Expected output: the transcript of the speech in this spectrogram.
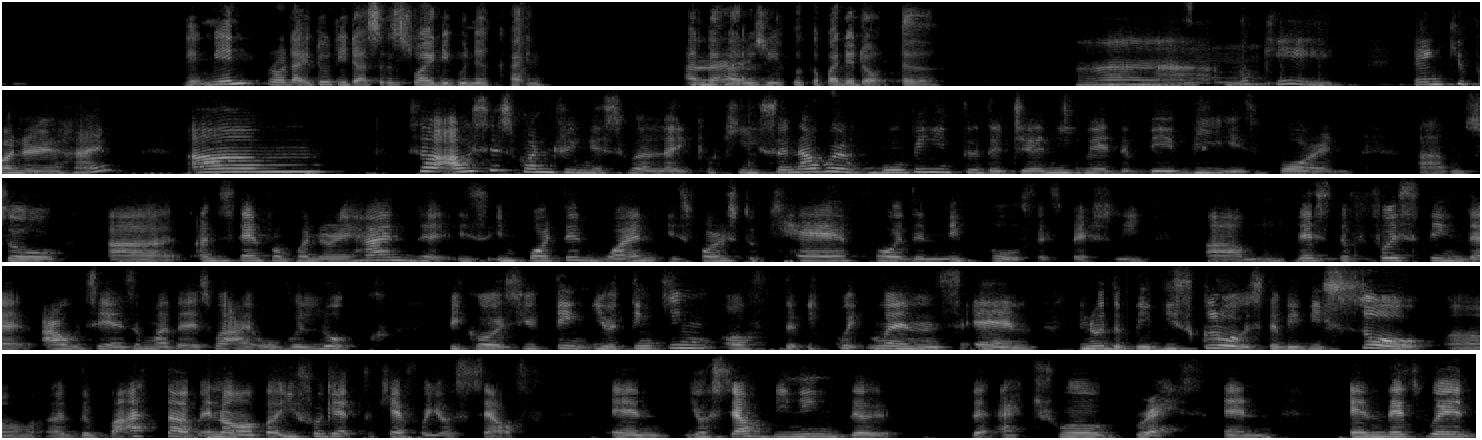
That mean produk itu tidak sesuai digunakan. Anda Alright. harus refer kepada doktor. Ah, hmm. okay. Thank you, Puan Rehan. Um, so I was just wondering as well, like, okay, so now we're moving into the journey where the baby is born. Um, so uh, understand from Puan Rehan that is important one is for us to care for the nipples, especially. Um, mm-hmm. That's the first thing that I would say as a mother, is what I overlook because you think you're thinking of the equipments and you know the baby's clothes, the baby's soap, uh, uh, the bathtub and all, but you forget to care for yourself and yourself meaning the the actual breast and and that's where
